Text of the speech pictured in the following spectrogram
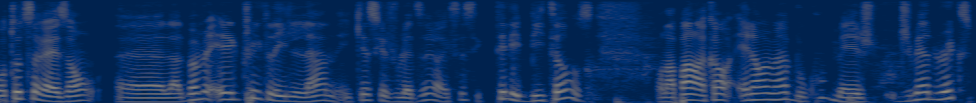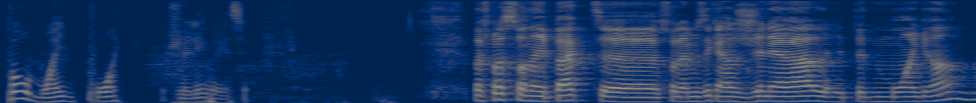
pour toutes ces raisons, euh, l'album Electric Ladyland, et qu'est-ce que je voulais dire avec ça, c'est que les Beatles, on en parle encore énormément beaucoup, mais Jimi Hendrix, pas au moins point, j'ai l'impression. Moi, je pense que son impact euh, sur la musique en général est peut-être moins grande.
